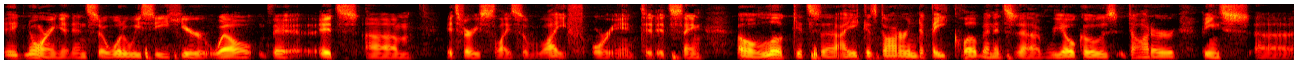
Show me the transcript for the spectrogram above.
ignoring it. And so, what do we see here? Well, the, it's um, it's very slice of life oriented. It's saying, oh, look, it's uh, Ayeka's daughter in debate club, and it's uh, Ryoko's daughter being uh,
